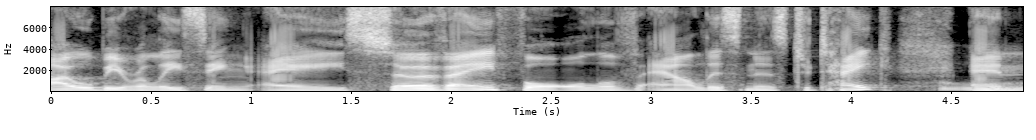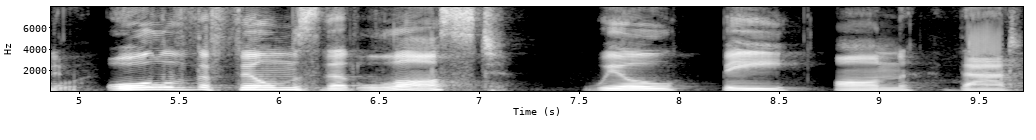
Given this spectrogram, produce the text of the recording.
I will be releasing a survey for all of our listeners to take, and all of the films that lost will be on that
